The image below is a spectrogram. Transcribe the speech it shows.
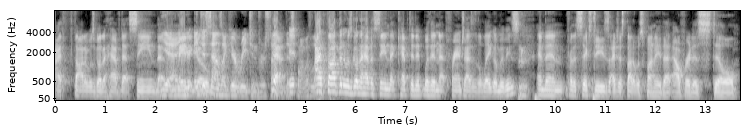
I thought it was going to have that scene that Yeah, made it it, just sounds like you're reaching for stuff yeah, at this it- point with. I thought that it was going to have a scene that kept it within that franchise of the Lego movies, and then for the '60s, I just thought it was funny that Alfred is still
